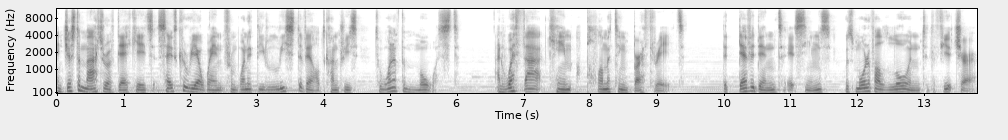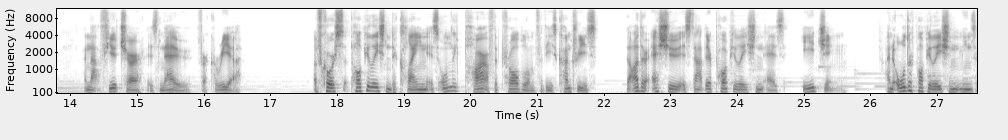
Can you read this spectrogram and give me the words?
In just a matter of decades, South Korea went from one of the least developed countries to one of the most. And with that came a plummeting birth rate. The dividend, it seems, was more of a loan to the future, and that future is now for Korea. Of course, population decline is only part of the problem for these countries. The other issue is that their population is ageing. An older population means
